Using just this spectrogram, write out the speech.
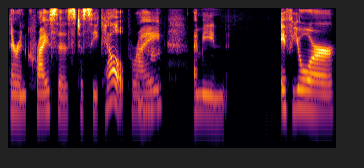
they're in crisis to seek help, right? I mean, if you're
